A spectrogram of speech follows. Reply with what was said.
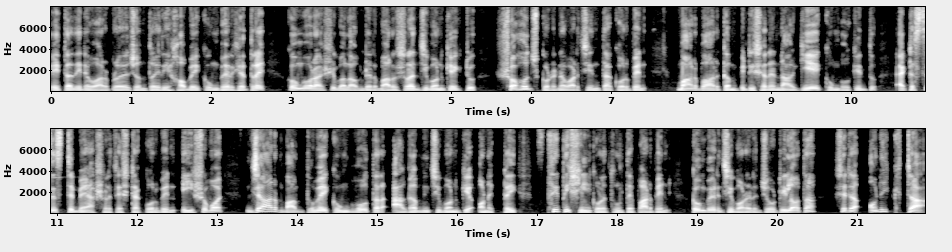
ইত্যাদি নেওয়ার প্রয়োজন তৈরি হবে কুম্ভের ক্ষেত্রে। কুম্ভ রাশি বা লগ্নের মানুষরা জীবনকে একটু সহজ করে নেওয়ার চিন্তা করবেন। বারবার কম্পিটিশনে না গিয়ে কুম্ভ কিন্তু একটা সিস্টেমে আসার চেষ্টা করবেন। এই সময় যার মাধ্যমে কুম্ভ তার আগামী জীবনকে অনেকটাই স্থিতিশীল করে তুলতে পারবেন। কুম্ভের জীবনের জটিলতা সেটা অনেকটা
